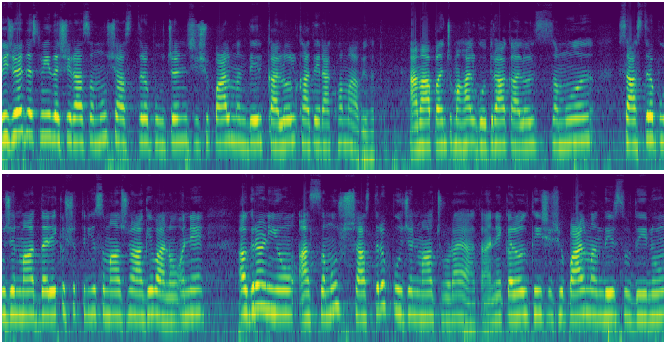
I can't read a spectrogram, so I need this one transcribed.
વિજયદશમી દશેરા સમૂહ શાસ્ત્ર પૂજન શિશુપાલ મંદિર કાલોલ ખાતે રાખવામાં આવ્યું હતું. આમાં પંચમહાલ, ગોધરા, કાલોલ સમૂહ શાસ્ત્ર પૂજનમાં દરેક ક્ષત્રિય સમાજના આગેવાનો અને અગ્રણીઓ આ સમૂહ શાસ્ત્ર પૂજનમાં જોડાયા હતા અને કલોલથી શિશુપાલ મંદિર સુધીનું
